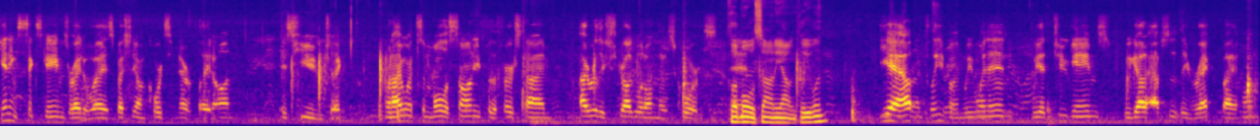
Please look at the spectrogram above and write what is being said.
getting six games right away, especially on courts you've never played on, is huge. Like when I went to Molisani for the first time, I really struggled on those courts. Club And- Molisani out in Cleveland. Yeah, out in Cleveland, we went in. We had two games. We got absolutely wrecked by a home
